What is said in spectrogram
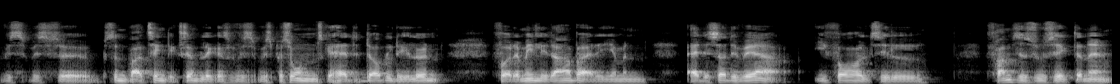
hvis, hvis øh, sådan bare tænkt eksempel, ikke? Altså, hvis, hvis personen skal have det dobbelte i løn for et almindeligt arbejde, jamen er det så det værd i forhold til fremtidsudsigterne,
